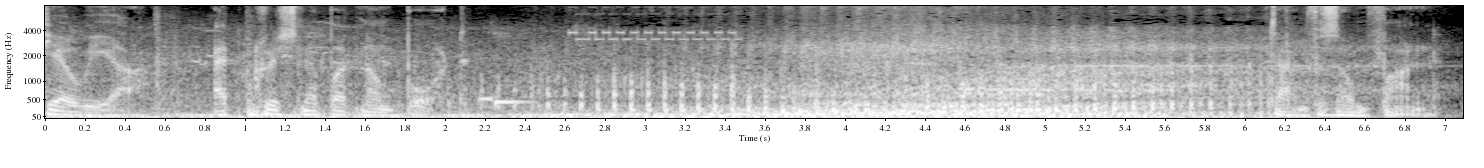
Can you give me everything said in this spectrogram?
Here we are at Krishnapatnam port. Time for some fun.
